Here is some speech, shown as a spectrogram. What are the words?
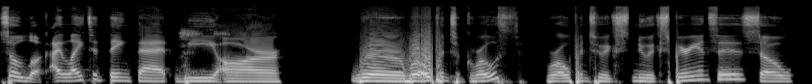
so look i like to think that we are we're we're open to growth we're open to ex- new experiences so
